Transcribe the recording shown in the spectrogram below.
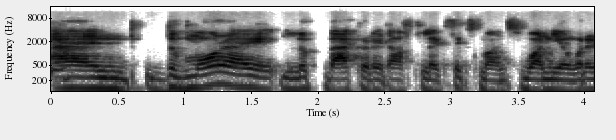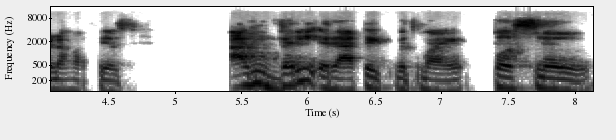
And the more I look back at it after like six months, one year, one and a half years, I'm very erratic with my personal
